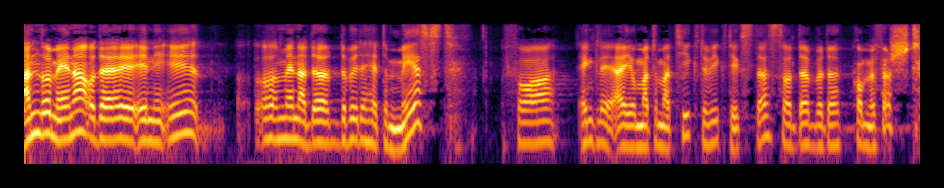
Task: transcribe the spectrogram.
Andre mener, og det er jeg enig i, mener det, det burde hete MEST for egentlig er jo matematikk det viktigste, så det burde komme først.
